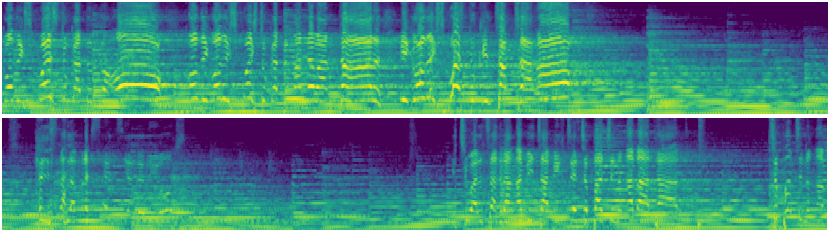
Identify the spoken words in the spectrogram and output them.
go dispuesto que te oh, God te van a levantar. Y go dispuesto que chapchagam. Ahí está la presencia de Dios. Ichual sagrang ami chabik che cepat cenang abatat. Cepat cenang ab.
